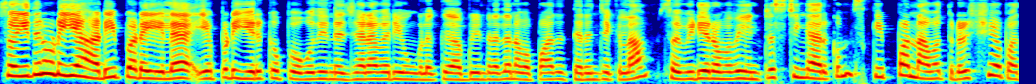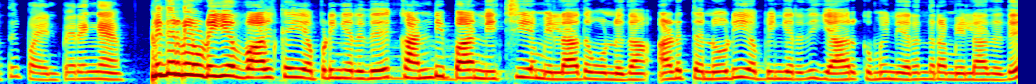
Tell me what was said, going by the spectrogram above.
ஸோ இதனுடைய அடிப்படையில் எப்படி இருக்க போகுது இந்த ஜனவரி உங்களுக்கு அப்படின்றத நம்ம பார்த்து தெரிஞ்சுக்கலாம். ஸோ வீடியோ ரொம்பவே இன்ட்ரெஸ்டிங்காக இருக்கும். ஸ்கிப் பண்ணாமல் தொடர்ச்சியாக பார்த்து பயன்பெறுங்க. மனிதர்களுடைய வாழ்க்கை அப்படிங்கிறது கண்டிப்பாக நிச்சயம் இல்லாத ஒன்று தான் அடுத்த நொடி அப்படிங்கிறது யாருக்குமே நிரந்தரம் இல்லாதது.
